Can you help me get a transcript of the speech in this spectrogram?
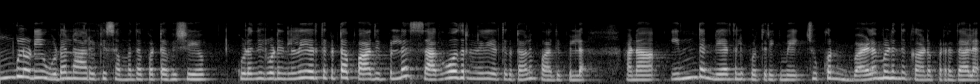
உங்களுடைய உடல் ஆரோக்கியம் சம்மந்தப்பட்ட விஷயம் குழந்தைகளோட நிலையை எடுத்துக்கிட்டால் பாதிப்பில்லை சகோதர நிலையை எடுத்துக்கிட்டாலும் பாதிப்பில்லை ஆனால் இந்த நேரத்தில் பொறுத்த வரைக்குமே சுக்கன் பலமிழந்து காணப்படுறதால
